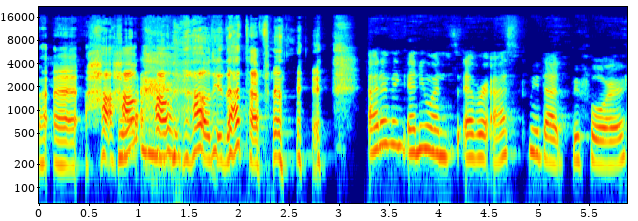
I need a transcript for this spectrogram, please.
uh, how, how, how, how did that happen? I don't think anyone's ever asked me that before.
